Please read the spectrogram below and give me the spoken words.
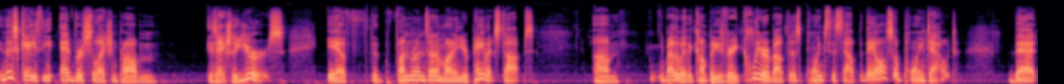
In this case, the adverse selection problem is actually yours. If the fund runs out of money, your payment stops, um, by the way, the company is very clear about this, points this out, but they also point out that,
